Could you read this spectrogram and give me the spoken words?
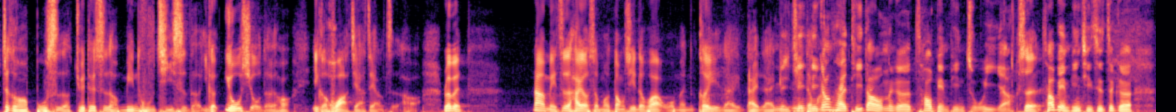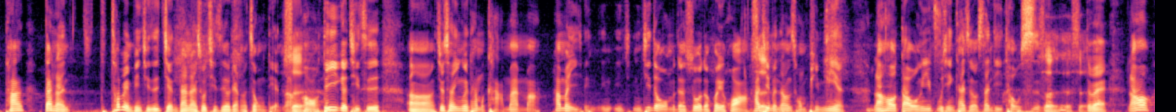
这个哦不是，绝对是哦名副其实的一个优秀的哈一个画家这样子哈，Robert。那每次还有什么东西的话，我们可以来来来理解的。你你刚才提到那个超扁平主义啊，是超扁平，其实这个它当然超扁平其实简单来说，其实有两个重点啦。哦，第一个其实呃，就是因为他们卡慢嘛，他们你你你记得我们的所有的绘画，它基本上是从平面，然后到文艺复兴开始有三 D 透视嘛，是是是，对不对？然后。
